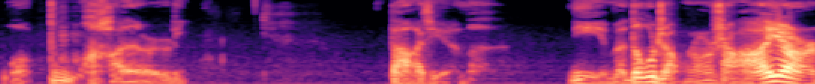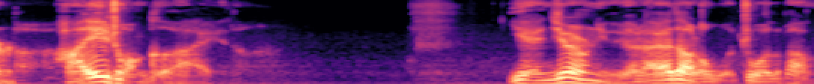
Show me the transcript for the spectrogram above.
我不寒而栗。”大姐们，你们都长成啥样了，还装可爱呢？眼镜女来到了我桌子旁，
